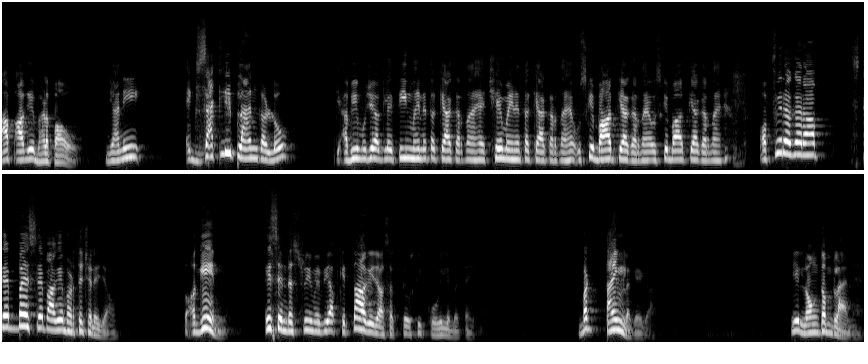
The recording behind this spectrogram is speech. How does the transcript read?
आप आगे बढ़ पाओ, यानी एग्जैक्टली exactly प्लान कर लो कि अभी मुझे अगले तीन महीने तक क्या करना है, छह महीने तक क्या करना है, उसके बाद क्या करना है, उसके बाद क्या करना है, और फिर अगर आप स्टेप बाय स्टेप आगे बढ़ते चले जाओ तो अगेन इस इंडस्ट्री में भी आप कितना आगे जा सकते हो, उसकी कोई लिमिट नहीं है। बट टाइम लगेगा। ये लॉन्ग टर्म प्लान है।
